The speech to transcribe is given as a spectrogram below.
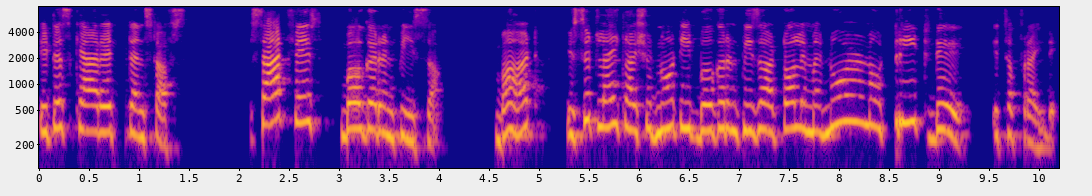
it is carrot and stuffs. Sad face, burger and pizza. But is it like I should not eat burger and pizza at all? In my no, no, no, treat day. It's a Friday.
